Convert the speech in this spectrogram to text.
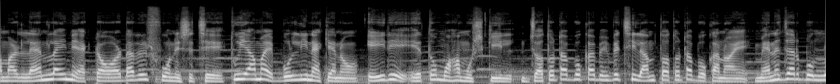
আমার ল্যান্ডলাইনে একটা অর্ডারের ফোন এসেছে। তুই আমায় বললি না কেন? এই রে, এ তো মহা মুশকিল। যতটা বোকা ভেবেছিলাম, ততটা বোকা নয়। ম্যানেজার বলল,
